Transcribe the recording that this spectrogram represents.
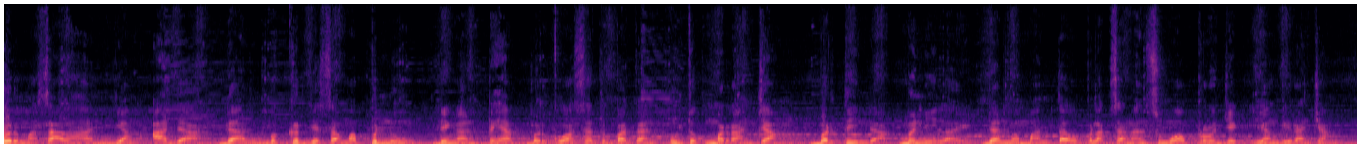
permasalahan yang ada dan bekerjasama penuh dengan pihak berkuasa tempatan untuk merancang, bertindak, menilai dan memantau pelaksanaan semua projek yang dirancang.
